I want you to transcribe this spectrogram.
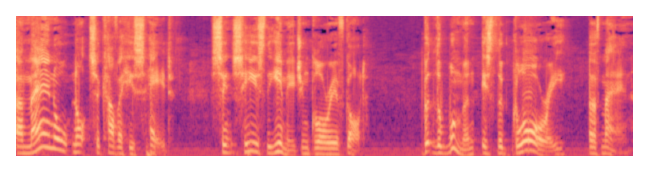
A man ought not to cover his head, since he is the image and glory of God. But the woman is the glory of man.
